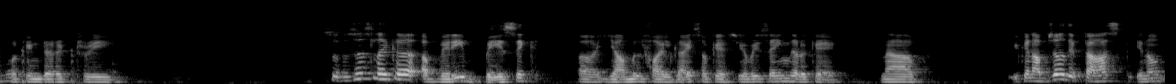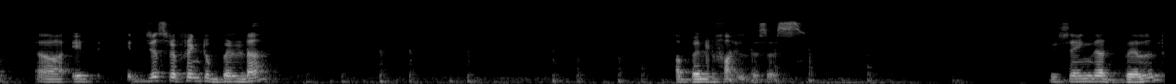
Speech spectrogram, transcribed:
working directory. So this is like a, a very basic uh, YAML file guys. Okay so you'll be saying that okay now you can observe the task you know uh, it, it just referring to build a build file this is. We're saying that build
